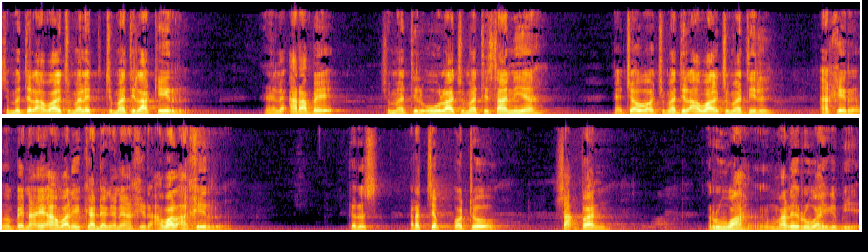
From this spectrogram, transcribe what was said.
Jumatil awal, jumatil akhir, Arabe, jumatil ula, jumatil thania, Nek Jawa, jumatil awal, jumatil akhir. Penake awali gandangannya akhir, awal akhir. Terus Recep, podo, Sakban, ruah, malah ruah iki piye?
